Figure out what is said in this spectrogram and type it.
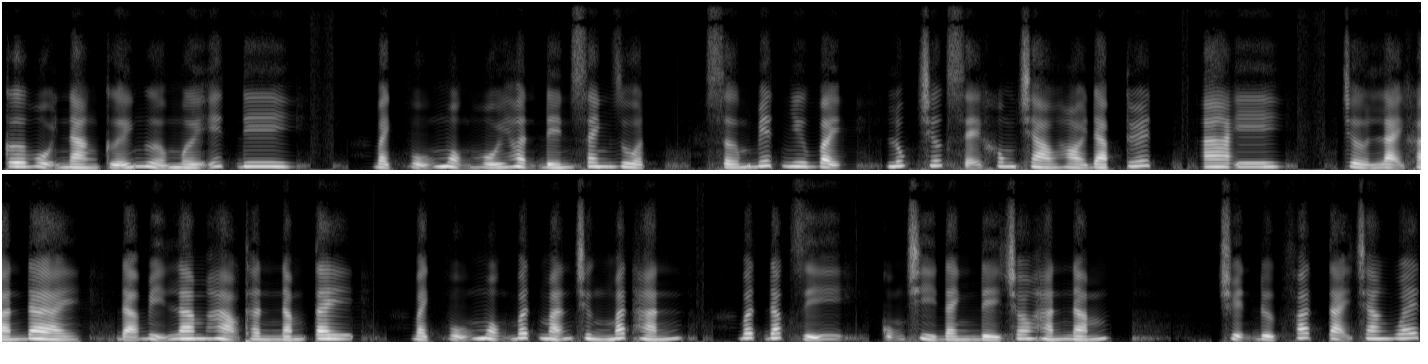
cơ hội nàng cưới ngựa mới ít đi. Bạch Vũ Mộng hối hận đến xanh ruột, sớm biết như vậy, lúc trước sẽ không chào hỏi Đạp Tuyết. A y, trở lại khán đài, đã bị Lam Hạo Thần nắm tay. Bạch Vũ Mộng bất mãn chừng mắt hắn, bất đắc dĩ, cũng chỉ đành để cho hắn nắm. Chuyện được phát tại trang web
